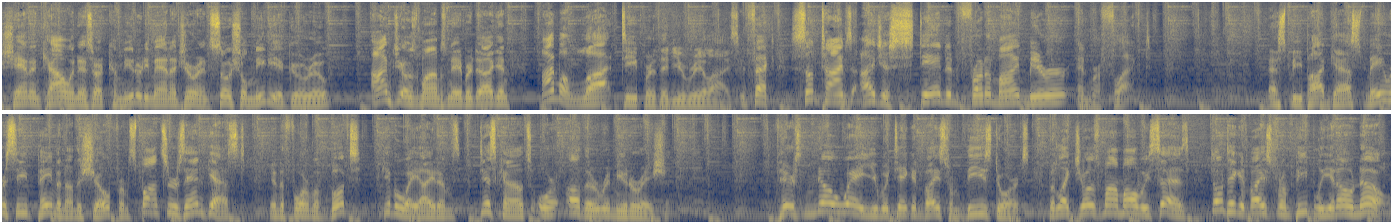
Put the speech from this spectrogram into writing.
Shannon Cowan is our community manager and social media guru. I'm Joe's mom's neighbor, Doug, and I'm a lot deeper than you realize. In fact, sometimes I just stand in front of my mirror and reflect. SB Podcasts may receive payment on the show from sponsors and guests in the form of books, giveaway items, discounts, or other remuneration. There's no way you would take advice from these dorks, but like Joe's mom always says, don't take advice from people you don't know.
